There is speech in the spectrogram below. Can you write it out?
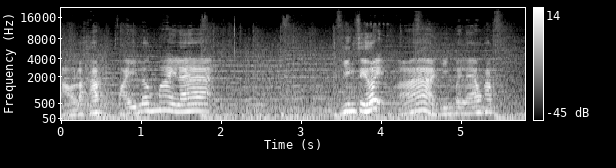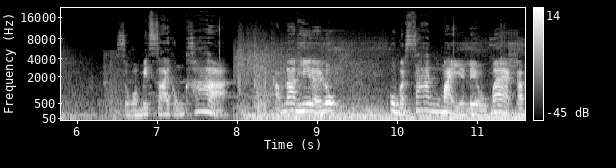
เอาละครับ ไฟเริ่มไหม้แล้วฮะ ยิงสิเฮ้ย อ่า ยิงไปแล้วครับสวมมิสไซล์ของข้าทำหน้าที่หน่อยลูกโอ้มันสร้างใหม่เร็วมากครับ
